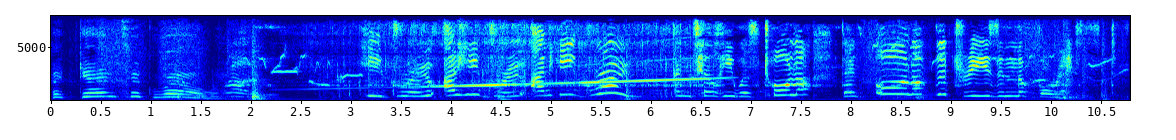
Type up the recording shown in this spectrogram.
began to. Grow. He grew and he grew and he grew until he was taller than all of the trees in the forest.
